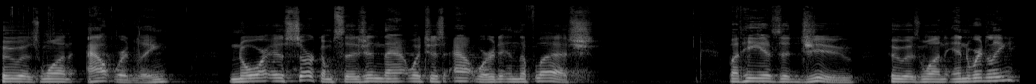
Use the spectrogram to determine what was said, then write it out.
who is one outwardly, nor is circumcision that which is outward in the flesh. But he is a Jew who is one inwardly,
